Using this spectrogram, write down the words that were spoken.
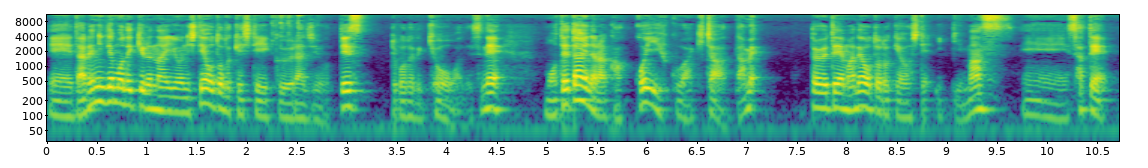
えー、誰にでもできる内容にしてお届けしていくラジオです。ということで今日はですね、モテたいならかっこいい服は着ちゃダメというテーマでお届けをしていきます。えー、さて、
